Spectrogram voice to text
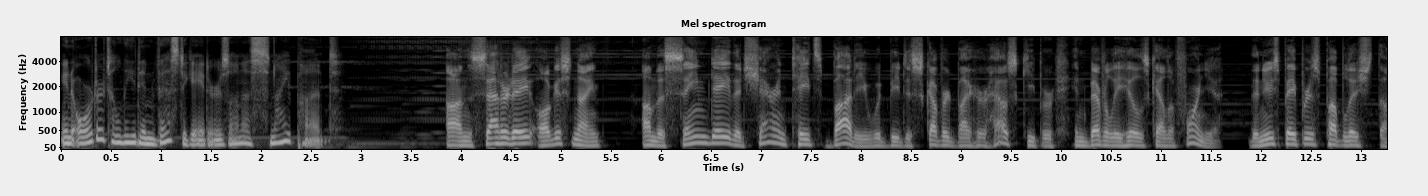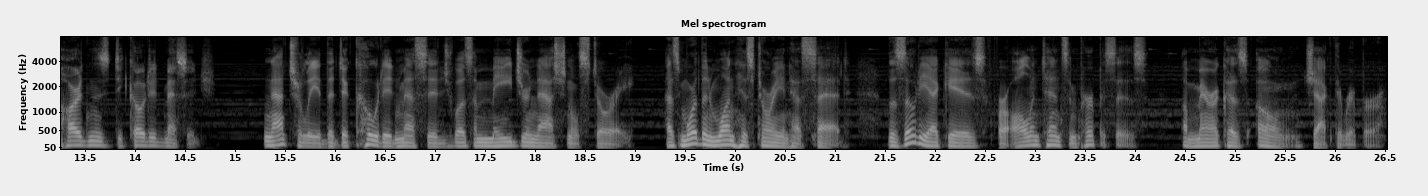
in order to lead investigators on a snipe hunt. On Saturday, August 9th, on the same day that Sharon Tate's body would be discovered by her housekeeper in Beverly Hills, California, the newspapers published the Hardens decoded message. Naturally, the decoded message was a major national story. As more than one historian has said, the Zodiac is, for all intents and purposes, America's own Jack the Ripper.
